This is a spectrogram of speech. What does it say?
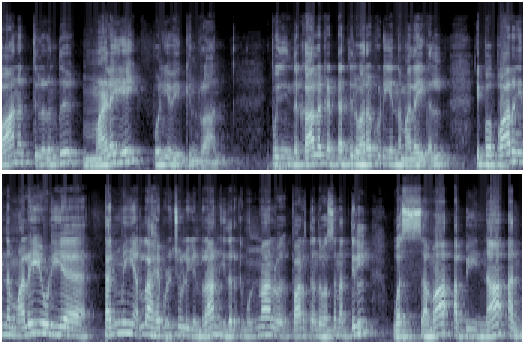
வானத்திலிருந்து மழையை பொழிய வைக்கின்றான். இப்போ இந்த காலகட்டத்தில் வரக்கூடிய இந்த மலைகள் இப்போ பாருங்கள் இந்த மலையுடைய தன்மையை அல்லாஹ் எப்படி சொல்லுகின்றான்? இதற்கு முன்னால் பார்த்த அந்த வசனத்தில் வஸ் சமா அபி நா அன்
